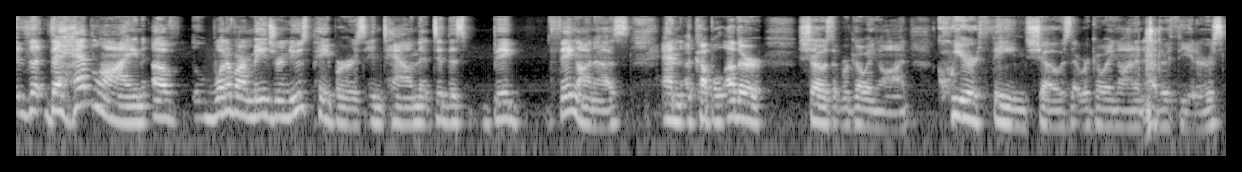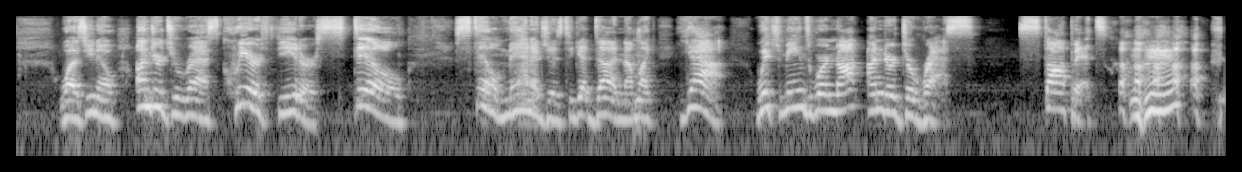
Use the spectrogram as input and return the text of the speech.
the the headline of one of our major newspapers in town that did this big thing on us and a couple other shows that were going on queer themed shows that were going on in other theaters was you know under duress queer theater still still manages to get done. And i'm like yeah which means we're not under duress. Stop it. Mm-hmm.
